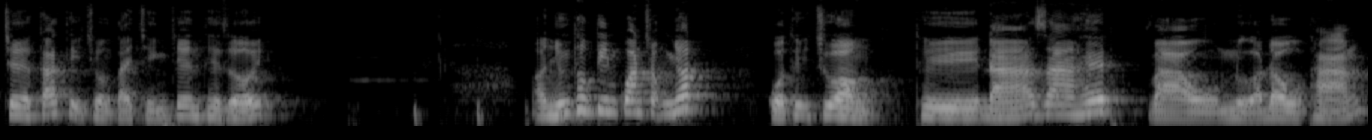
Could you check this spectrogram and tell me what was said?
trên các thị trường tài chính trên thế giới. À, những thông tin quan trọng nhất của thị trường thì đã ra hết vào nửa đầu tháng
